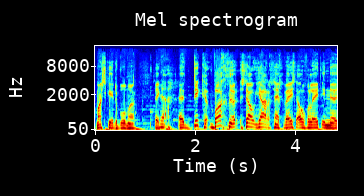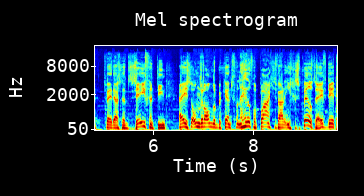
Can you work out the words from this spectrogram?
Maskeer de boel maar. Zeker. Ja. Dick Wagner zou jarig zijn geweest. Overleed in eh, 2017. Hij is onder andere bekend van heel veel plaatjes waarin hij gespeeld heeft. Dit.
